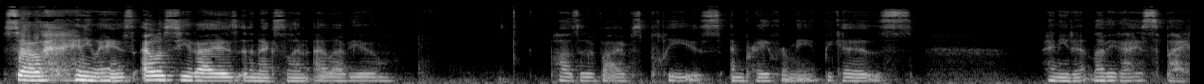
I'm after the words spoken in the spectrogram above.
So anyways, I will see you guys in the next one. I love you. Positive vibes, please. And pray for me because I need it. Love you guys. Bye.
